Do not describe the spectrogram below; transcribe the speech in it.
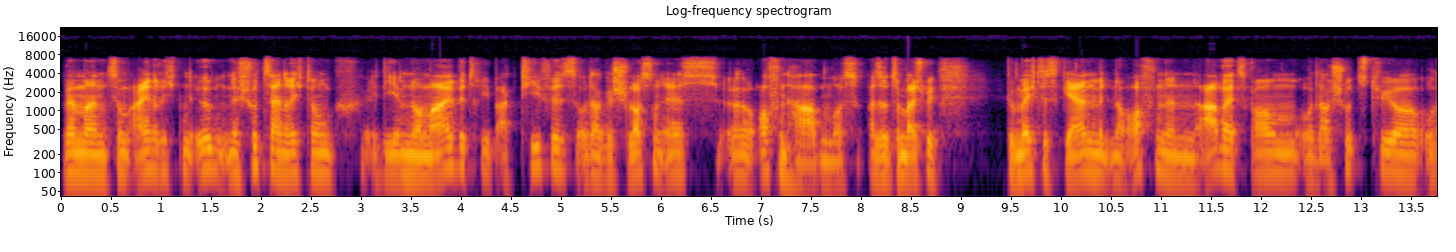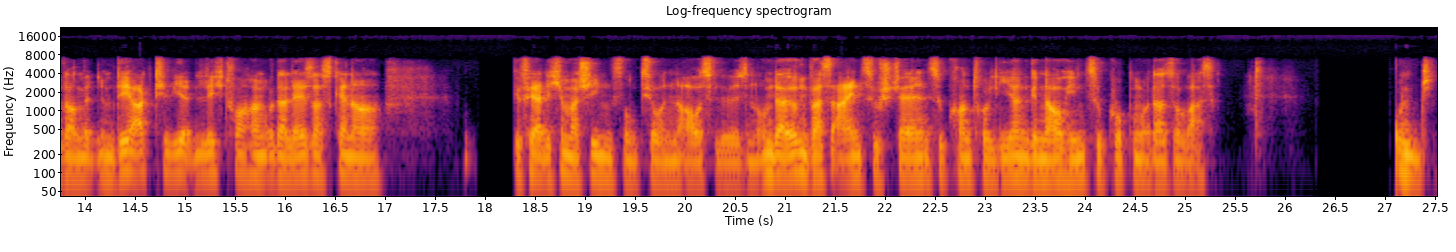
wenn man zum Einrichten irgendeine Schutzeinrichtung, die im Normalbetrieb aktiv ist oder geschlossen ist, äh, offen haben muss. Also zum Beispiel, du möchtest gern mit einer offenen Arbeitsraum oder Schutztür oder mit einem deaktivierten Lichtvorhang oder Laserscanner gefährliche Maschinenfunktionen auslösen, um da irgendwas einzustellen, zu kontrollieren, genau hinzugucken oder sowas. Und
